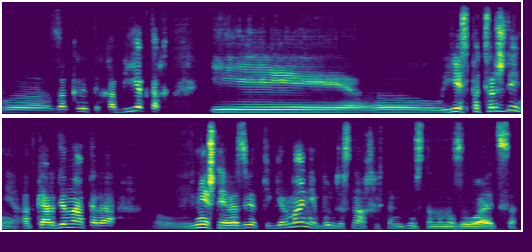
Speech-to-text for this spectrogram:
в закрытых объектах. И э, есть подтверждение от координатора э, внешней разведки Германии, Бундеснахрихтендинст она называется,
